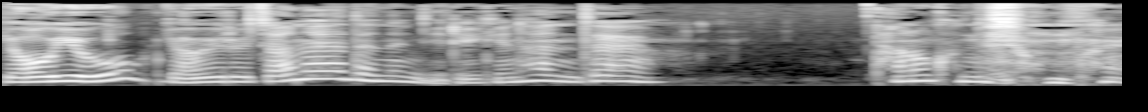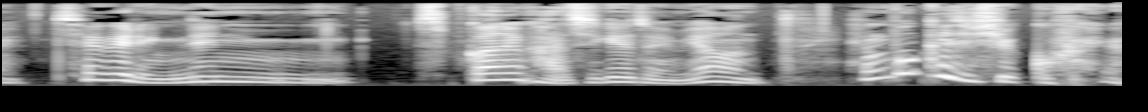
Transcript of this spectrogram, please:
여유, 여유를 짜놔야 되는 일이긴 한데 단언컨대 정말 책을 읽는 습관을 가지게 되면 행복해지실 거예요.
